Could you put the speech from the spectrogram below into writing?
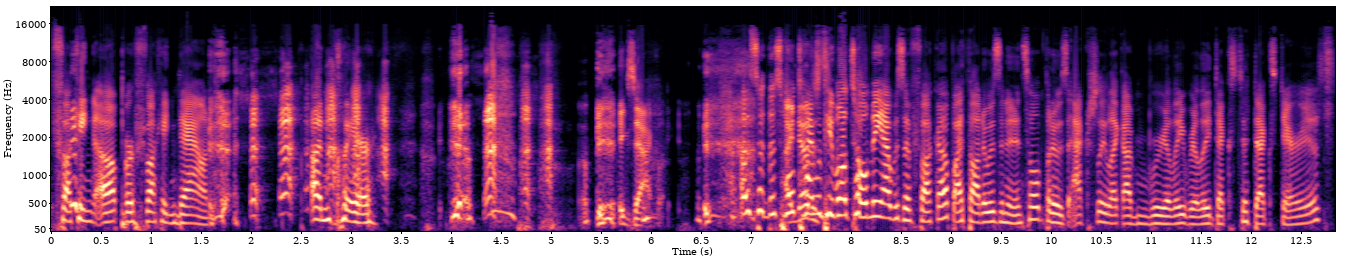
fucking up or fucking down. Unclear. exactly. Oh, so this whole time when people told me I was a fuck up, I thought it was an insult, but it was actually like I'm really, really dex- dexterous.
